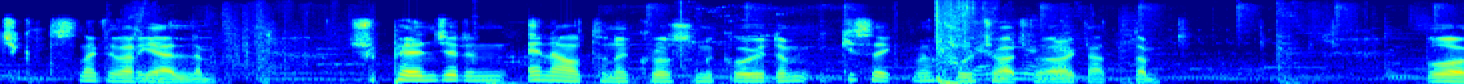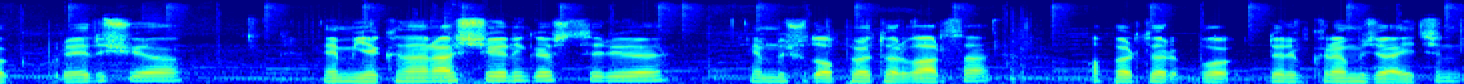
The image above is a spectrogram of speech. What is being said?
Çıkıntısına kadar geldim. Şu pencerenin en altına cross'umu koydum. iki sekme full charge olarak attım. Bu ok buraya düşüyor. Hem yakın araçlarını gösteriyor. Hem de şurada operatör varsa operatör bu dönüp kıramayacağı için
